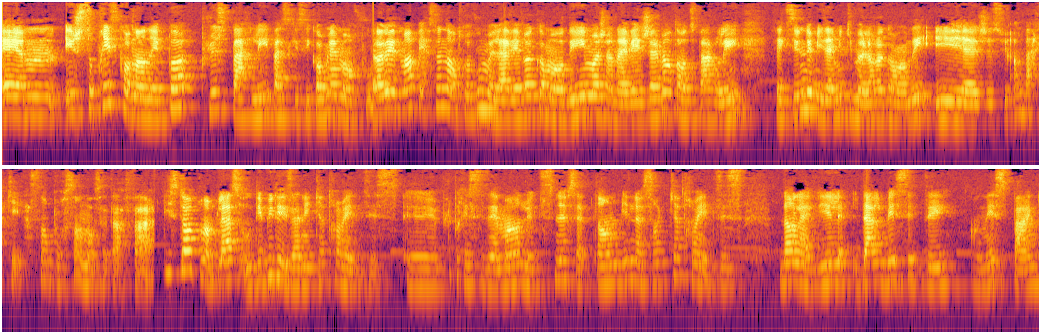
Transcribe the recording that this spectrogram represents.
Euh, et je suis surprise qu'on en ait pas plus parlé parce que c'est complètement fou. Honnêtement, personne d'entre vous me l'avait recommandé. Moi, j'en avais jamais entendu parler. Fait que c'est une de mes amies qui me l'a recommandé et euh, je suis embarquée à 100% dans cette affaire. L'histoire prend place au début des années 90, euh, plus précisément le 19 septembre 1990 dans la ville d'Albacete en Espagne.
